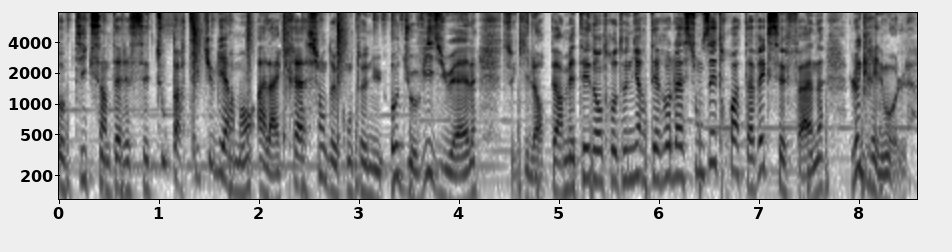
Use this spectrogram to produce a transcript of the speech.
Optic s'intéressait tout particulièrement à la création de contenu audiovisuel, ce qui leur permettait d'entretenir des relations étroites avec ses fans, le Greenwall.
